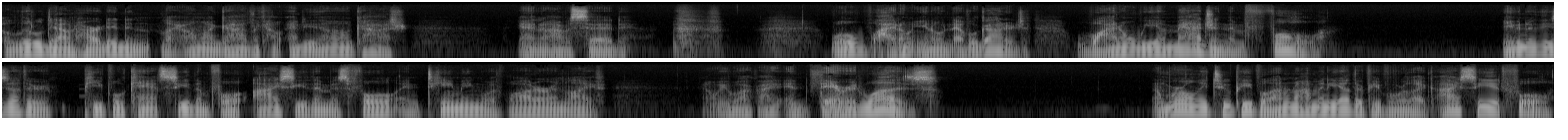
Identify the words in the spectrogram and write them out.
a little downhearted and like, oh my God, look how empty. Oh gosh. And I was said, well, why don't, you know, Neville Goddard, why don't we imagine them full? Even if these other people can't see them full, I see them as full and teeming with water and life. And we walk by, and there it was. And we're only two people. I don't know how many other people were like, I see it full.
